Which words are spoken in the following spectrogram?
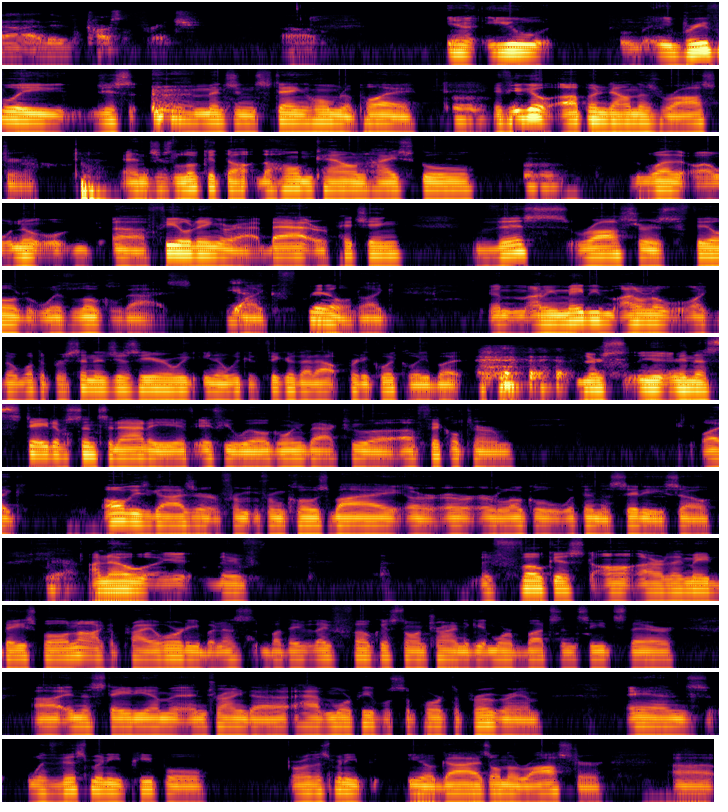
uh, and then Carson French. Um, You know, you briefly just mentioned staying home to play. Mhm. If you go up and down this roster and just look at the the hometown high school, Mhm. whether uh, no uh, fielding or at bat or pitching, this roster is filled with local guys. Yeah. like filled. Like, I mean, maybe I don't know like the what the percentage is here. We you know we could figure that out pretty quickly, but there's in the state of Cincinnati, if, if you will, going back to a, a fickle term, like all these guys are from from close by or, or, or local within the city. So Yeah. I know it, they've they focused on or they made baseball not like a priority, but but they they've focused on trying to get more butts and seats there uh, in the stadium and trying to have more people support the program. And with this many people or this many you know guys on the roster uh,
